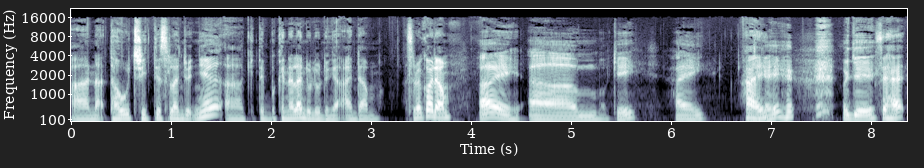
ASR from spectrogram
Uh, nak tahu cerita selanjutnya, uh, kita berkenalan dulu dengan Adam. Assalamualaikum Adam. Hai, um, okay. Hai. Hai. Okay. okay. Sehat?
